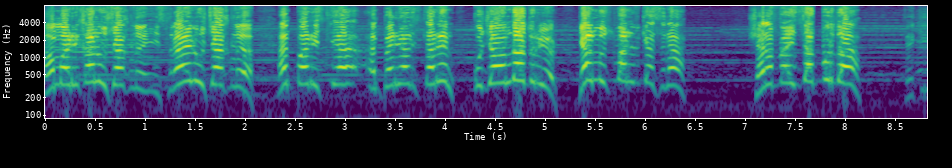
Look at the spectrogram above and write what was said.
Amerikan uçaklı, İsrail uçaklı, emperyalistler- emperyalistlerin kucağında duruyor. Gel Müslüman ülkesine. Şeref ve izzet burada. Peki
